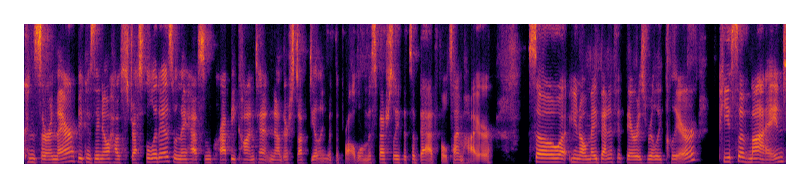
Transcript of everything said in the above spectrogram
concern there because they know how stressful it is when they have some crappy content and now they're stuck dealing with the problem, especially if it's a bad full time hire. So, you know, my benefit there is really clear. Peace of mind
